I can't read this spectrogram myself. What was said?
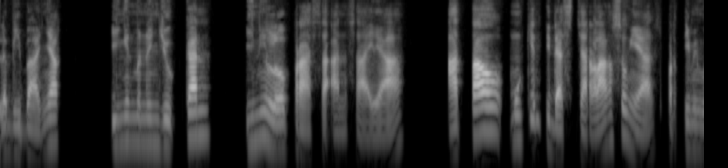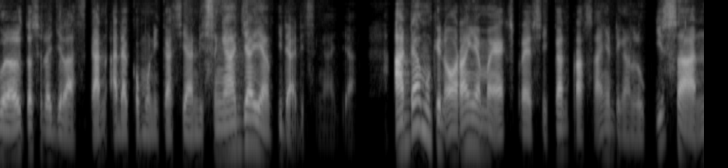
lebih banyak ingin menunjukkan ini loh perasaan saya atau mungkin tidak secara langsung ya, seperti minggu lalu kita sudah jelaskan ada komunikasi yang disengaja yang tidak disengaja. Ada mungkin orang yang mengekspresikan perasaannya dengan lukisan,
